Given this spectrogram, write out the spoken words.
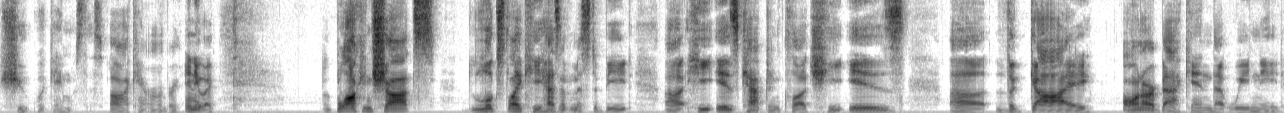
shoot, what game was this? Oh, I can't remember. Anyway, blocking shots, looks like he hasn't missed a beat. Uh, he is Captain Clutch. He is uh, the guy on our back end that we need.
